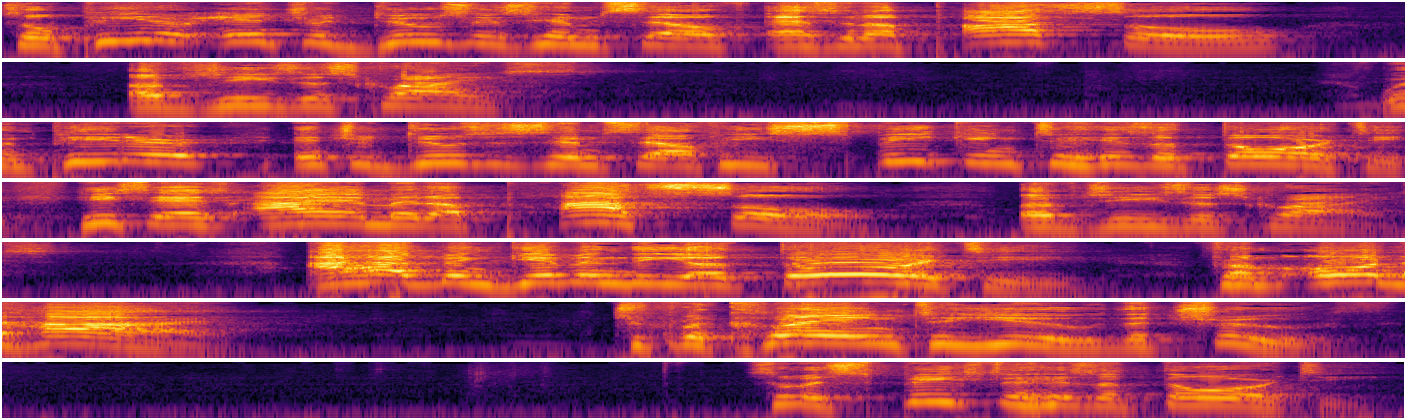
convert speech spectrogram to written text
So Peter introduces himself as an apostle of Jesus Christ. When Peter introduces himself, he's speaking to his authority. He says, I am an apostle of Jesus Christ. I have been given the authority from on high to proclaim to you the truth. So it speaks to his authority.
